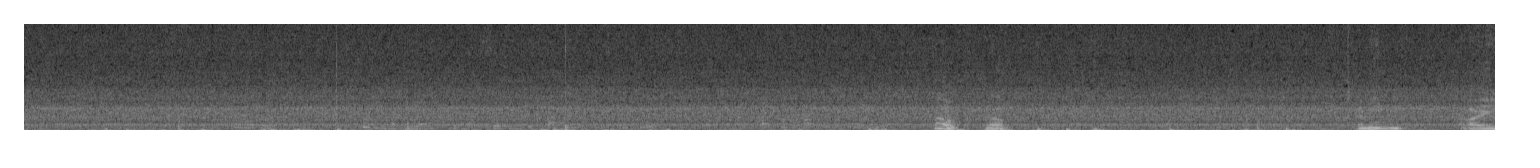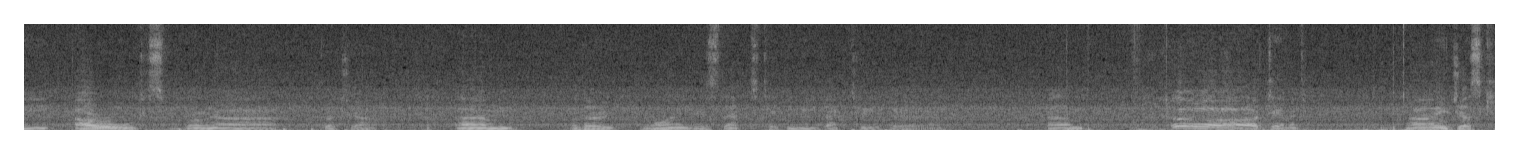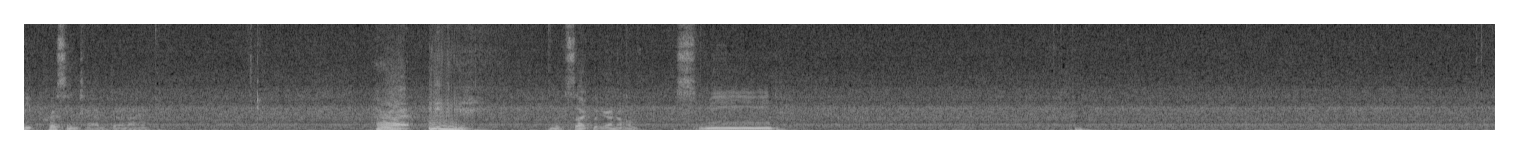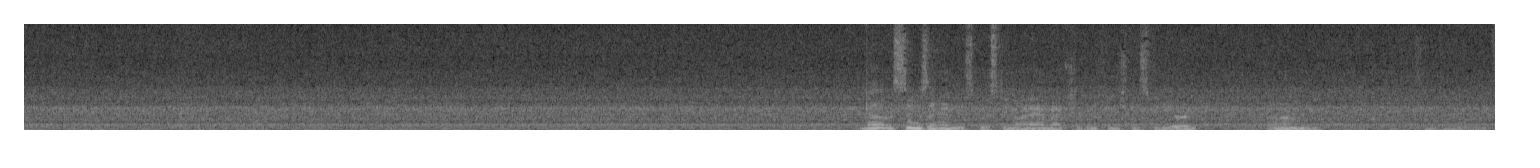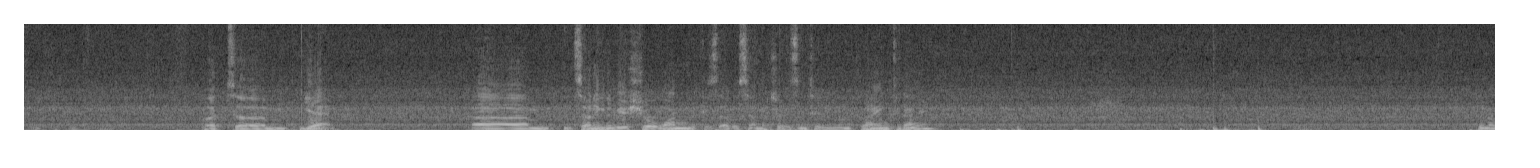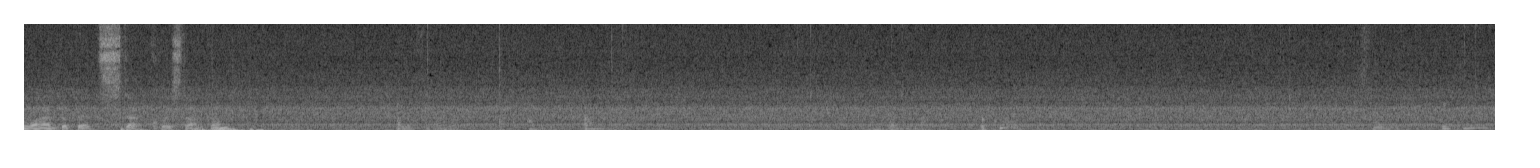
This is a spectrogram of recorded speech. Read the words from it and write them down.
Oh, well. I mean, I... Oh, to Sirona. Gotcha. Um, although, why is that taking me back to her? Um, oh, damn it. I just keep pressing tab, don't I? Alright. Looks like we're going to Hogsmeade. uh, as soon as I hand this quest in, I am actually going to finish this video. Um, but um, yeah, um, it's only going to be a short one because that was how much I was intending on playing today. Don't know why I've got that stuck quest icon. Hello. It is.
